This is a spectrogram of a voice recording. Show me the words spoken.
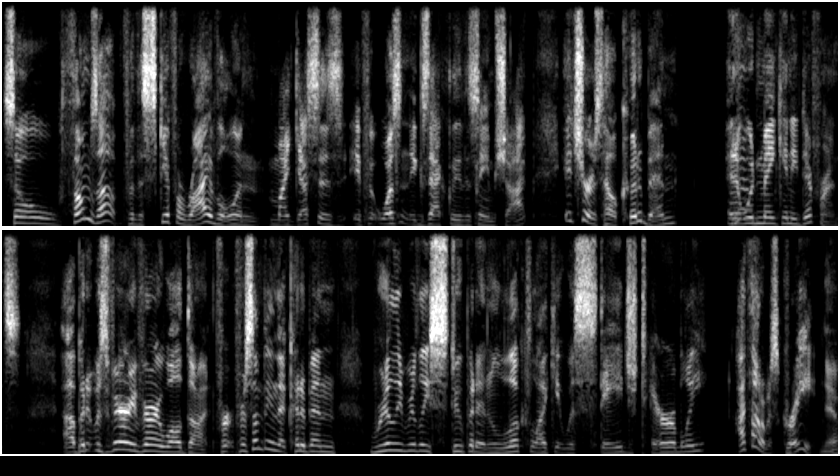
So thumbs up for the skiff arrival. And my guess is if it wasn't exactly the same shot, it sure as hell could have been, and it wouldn't make any difference. Uh, but it was very, very well done for for something that could have been really, really stupid and looked like it was staged terribly. I thought it was great. yeah.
